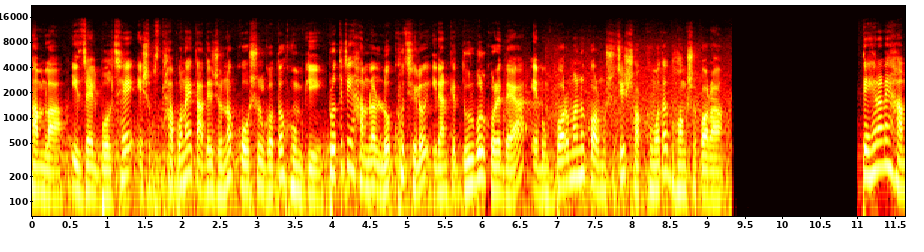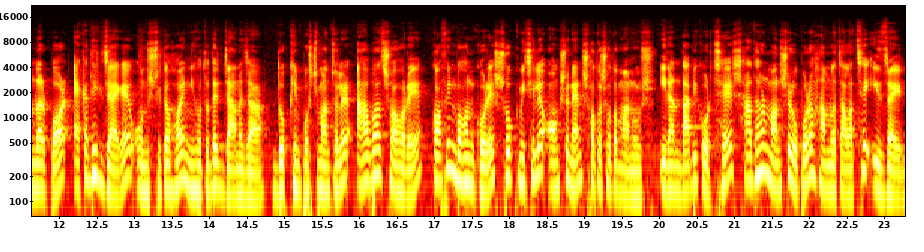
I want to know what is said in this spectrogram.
হামলা। ইসরায়েল বলছে, এসব স্থাপনায় তাদের জন্য কৌশলগত হুমকি। প্রতিটি হামলার লক্ষ্য ছিল ইরানকে দুর্বল করে দেয়া এবং পরমাণু কর্মসূচির সক্ষমতা ধ্বংস করা। তেহরানে হামলার পর একাধিক জায়গায় অনুষ্ঠিত হয় নিহতদের জানাজা। দক্ষিণ পশ্চিমাঞ্চলের আহবাজ শহরে কফিন বহন করে শোক মিছিলে অংশ নেন শত শত মানুষ। ইরান দাবি করছে, সাধারণ মানুষের উপরও হামলা চালাচ্ছে ইসরায়েল।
